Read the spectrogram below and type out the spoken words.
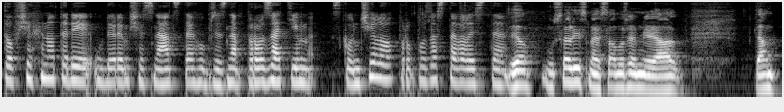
to všechno tedy úderem 16. března prozatím skončilo? Pozastavili jste? Jo, museli jsme samozřejmě. Já, tam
